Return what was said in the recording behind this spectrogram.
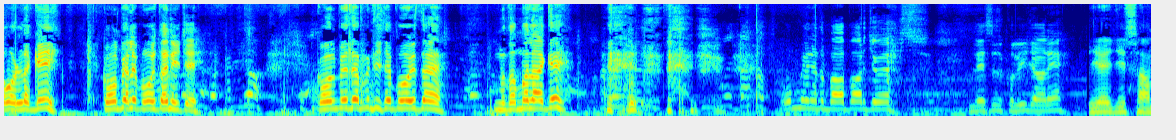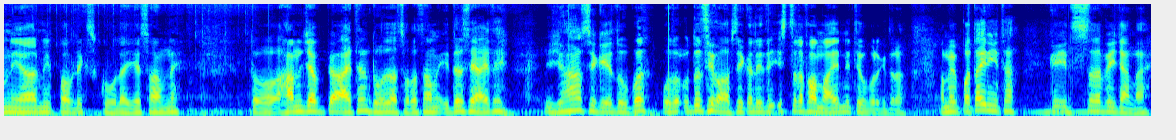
दौड़ लग गई। कौन पहले पहुँचता नीचे? कौन पहले नीचे पहुँचता है? मुकम्मल आगे। वो मेरे तो बार बार जो है लेसेस खुली जा रहे हैं। ये जी सामने आर्मी पब्लिक स्कूल है ये सामने। तो हम जब आए थे ना दो हज़ार सोलह से हम इधर से आए थे यहाँ से गए थे ऊपर उधर उधर से वापसी कर ली थी। इस तरफ़ हम आए नहीं थे ऊपर की तरफ़। हमें पता ही नहीं था कि इस तरफ़ ही जाना है।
